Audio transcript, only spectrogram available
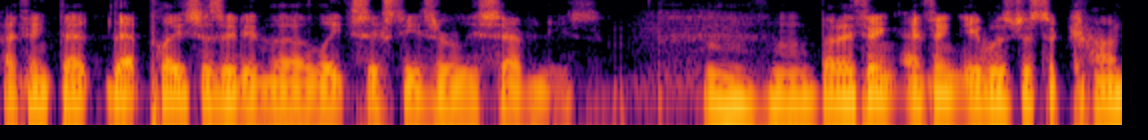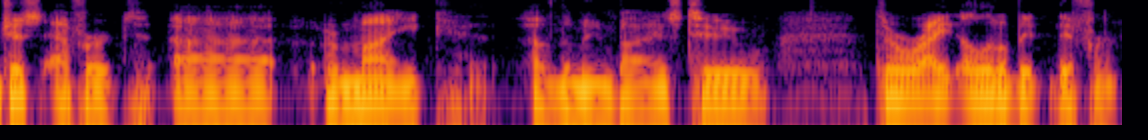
I think that that places it in the late '60s, early '70s. Mm-hmm. But I think I think it was just a conscious effort uh, for Mike of the Moonpies to to write a little bit different,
